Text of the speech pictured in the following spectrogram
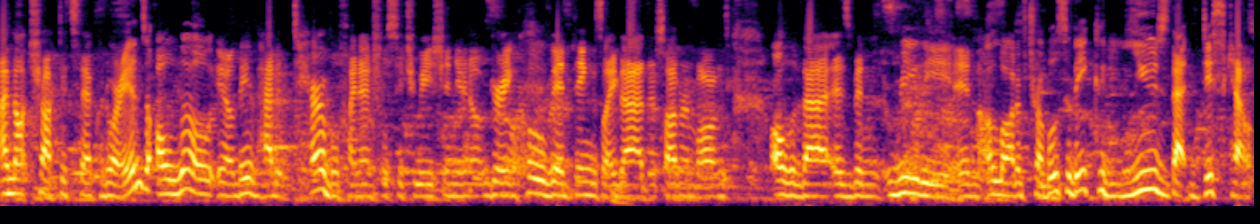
I'm not shocked it's the Ecuadorians, although you know they've had a terrible financial situation. You know during COVID, things like that, their sovereign bonds, all of that has been really in a lot of trouble. So they could use that discount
